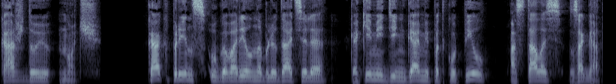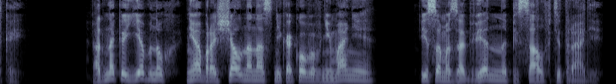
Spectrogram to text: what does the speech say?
каждую ночь. Как принц уговорил наблюдателя, какими деньгами подкупил, осталось загадкой. Однако Евнух не обращал на нас никакого внимания и самозабвенно писал в тетради.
